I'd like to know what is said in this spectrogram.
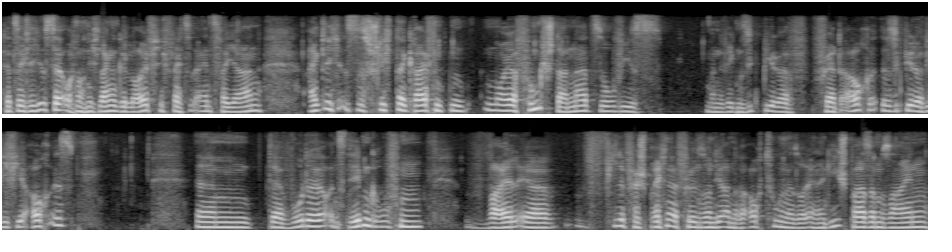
Tatsächlich ist er auch noch nicht lange geläufig, vielleicht seit ein, zwei Jahren. Eigentlich ist es schlicht und ergreifend ein neuer Funkstandard, so wie es meinetwegen Zigbee oder Thread auch, Zigbee oder Wi-Fi auch ist. Ähm, der wurde ins Leben gerufen, weil er viele Versprechen erfüllen soll, die andere auch tun. Er soll energiesparsam sein,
